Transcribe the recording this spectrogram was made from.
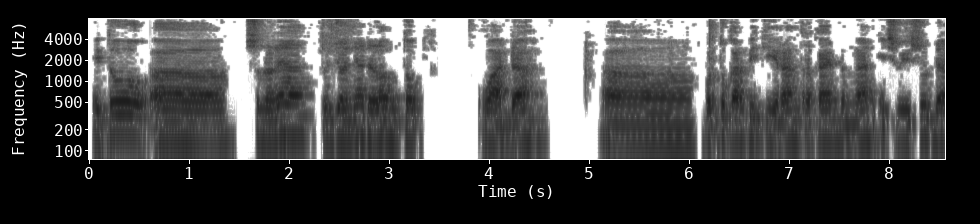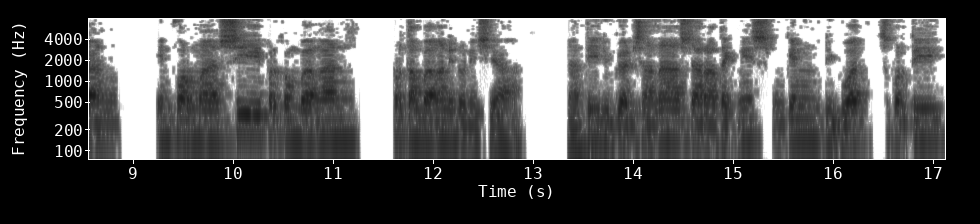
itu uh, sebenarnya tujuannya adalah untuk wadah uh, bertukar pikiran terkait dengan isu-isu dan informasi perkembangan pertambangan Indonesia. Nanti juga di sana secara teknis mungkin dibuat seperti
